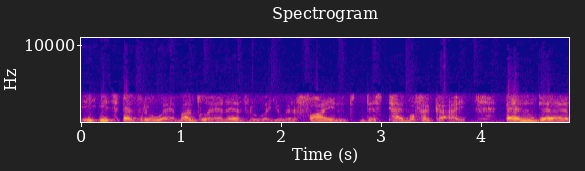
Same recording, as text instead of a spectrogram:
it's everywhere. Bagcwele everywhere. You will find this type of a guy, and uh,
